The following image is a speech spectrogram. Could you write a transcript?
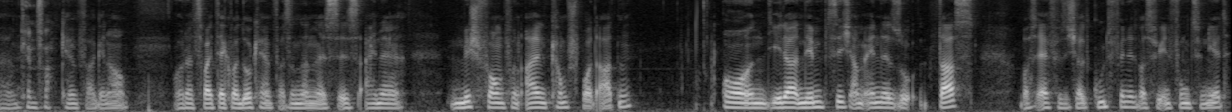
ähm, Kämpfer. Kämpfer, genau. Oder zwei Taekwondo-Kämpfer, sondern es ist eine Mischform von allen Kampfsportarten. Und jeder nimmt sich am Ende so das, was er für sich halt gut findet, was für ihn funktioniert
